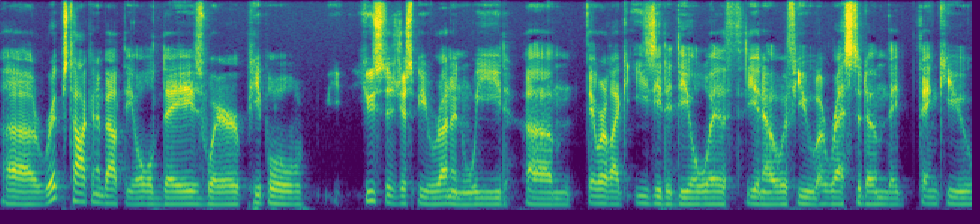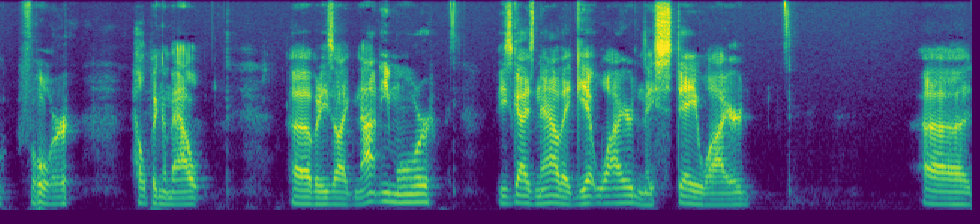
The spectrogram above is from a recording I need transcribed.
Uh, Rip's talking about the old days where people used to just be running weed. Um, they were like easy to deal with. You know, if you arrested them, they'd thank you for helping him out. Uh, but he's like, not anymore. These guys now they get wired and they stay wired. Uh,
